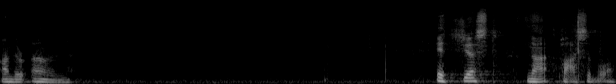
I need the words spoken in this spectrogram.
on their own. It's just not possible.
